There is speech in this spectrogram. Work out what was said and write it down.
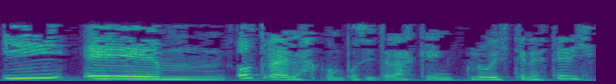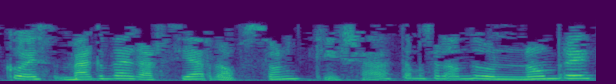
Y eh, otra de las compositoras que incluiste en este disco es Magda García Robson, que ya estamos hablando de un nombre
